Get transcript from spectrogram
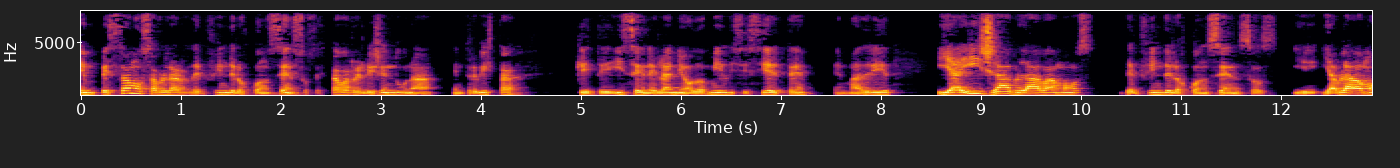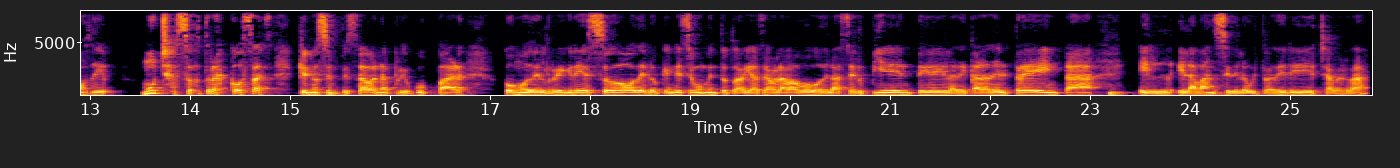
empezamos a hablar del fin de los consensos. Estaba releyendo una entrevista que te hice en el año 2017 en Madrid y ahí ya hablábamos del fin de los consensos y, hablábamos de muchas otras cosas que nos empezaban a preocupar, como del regreso, de lo que en ese momento todavía se hablaba de la serpiente, la década del 30, el, el avance de la ultraderecha, ¿verdad?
